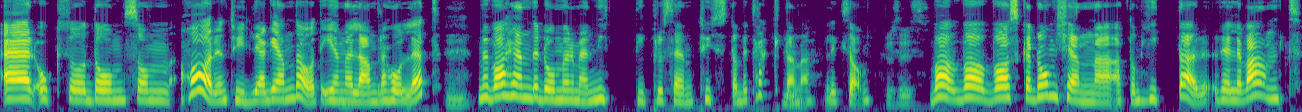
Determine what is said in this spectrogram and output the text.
är också de som har en tydlig agenda åt ena mm. eller andra hållet. Mm. Men vad händer då med de här 90% tysta betraktarna? Mm. Liksom? Vad, vad, vad ska de känna att de hittar relevant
